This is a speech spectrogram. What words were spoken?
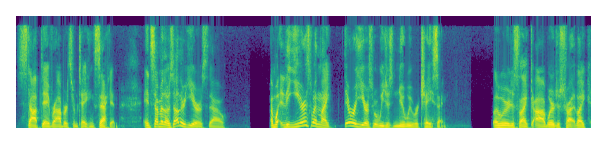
stopped Dave Roberts from taking second. In some of those other years though, and the years when like there were years where we just knew we were chasing. Like we were just like, ah, we're just trying. Like,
